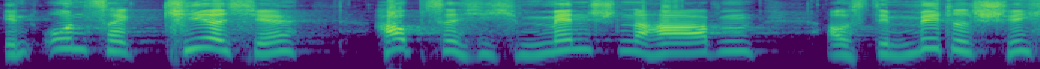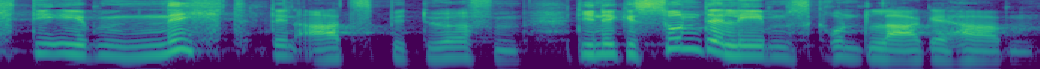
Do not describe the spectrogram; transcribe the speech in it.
in unserer Kirche hauptsächlich Menschen haben aus der Mittelschicht, die eben nicht den Arzt bedürfen, die eine gesunde Lebensgrundlage haben.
